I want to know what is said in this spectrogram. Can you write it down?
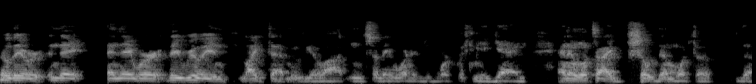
so they were and they and they were they really liked that movie a lot. And so they wanted to work with me again. And then once i showed them what the the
